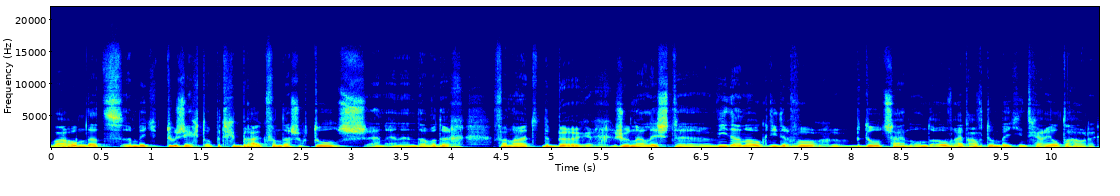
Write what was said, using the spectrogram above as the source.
waarom dat een beetje toezicht op het gebruik van dat soort tools. En, en, en dat we er vanuit de burger, journalisten, wie dan ook die ervoor bedoeld zijn om de overheid af en toe een beetje in het gareel te houden.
